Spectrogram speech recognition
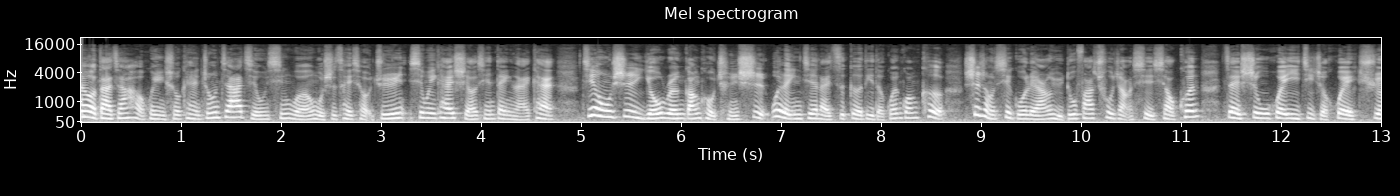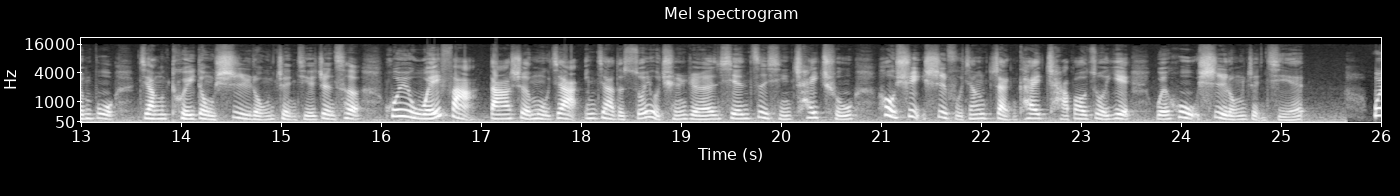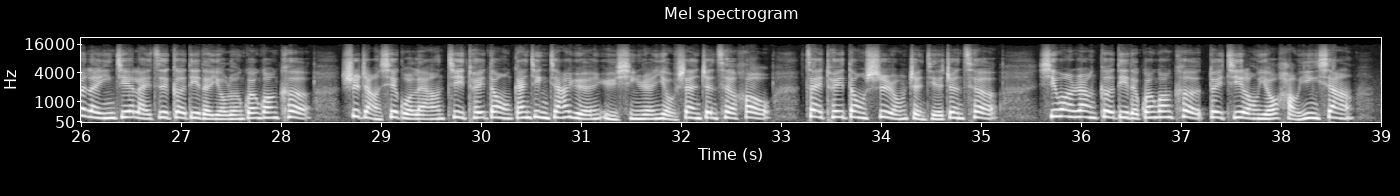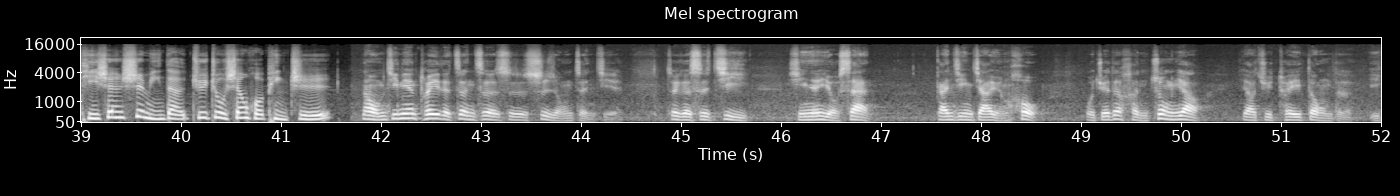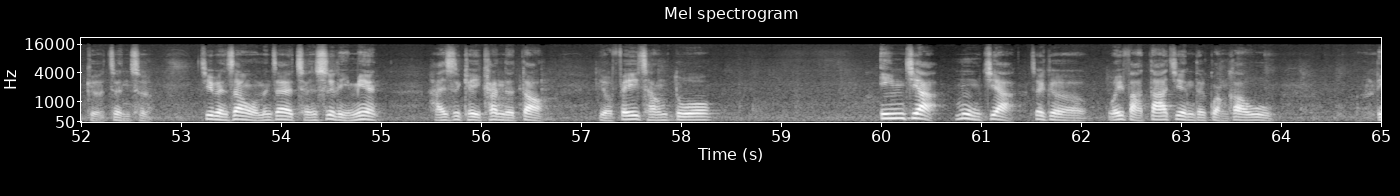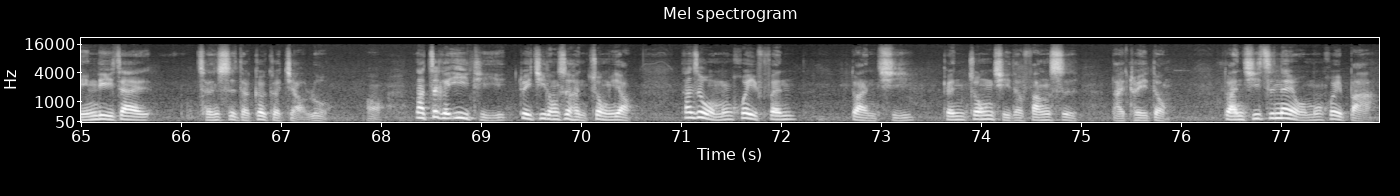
朋友，大家好，欢迎收看中嘉金融新闻，我是蔡小军。新闻一开始要先带你来看，基隆市游轮港口城市，为了迎接来自各地的观光客，市长谢国良与都发处长谢孝坤在事务会议记者会宣布，将推动市容整洁政策，呼吁违法搭设木架、阴架的所有权人先自行拆除，后续市府将展开查报作业，维护市容整洁。为了迎接来自各地的邮轮观光客，市长谢国良继推动干净家园与行人友善政策后，再推动市容整洁政策，希望让各地的观光客对基隆有好印象，提升市民的居住生活品质。那我们今天推的政策是市容整洁，这个是继行人友善、干净家园后，我觉得很重要要去推动的一个政策。基本上我们在城市里面。还是可以看得到，有非常多阴架、木架这个违法搭建的广告物，林立在城市的各个角落。哦，那这个议题对基隆是很重要，但是我们会分短期跟中期的方式来推动。短期之内，我们会把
